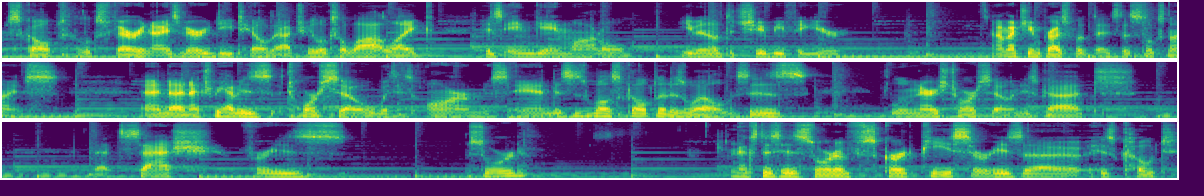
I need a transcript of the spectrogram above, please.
sculpt. It looks very nice, very detailed actually. It looks a lot like his in-game model, even though it's a chibi figure. I'm actually impressed with this. This looks nice. And uh, next we have his torso with his arms, and this is well sculpted as well. This is the Luminary's torso, and he's got that sash for his sword. Next is his sort of skirt piece or his uh, his coat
